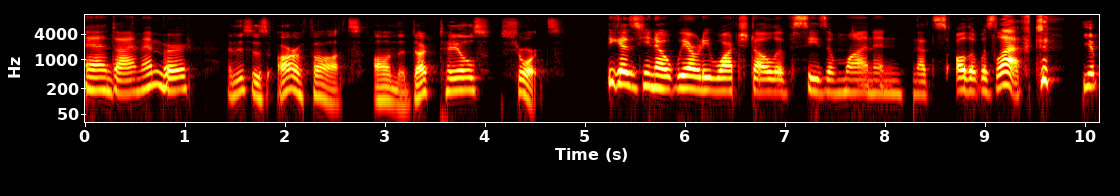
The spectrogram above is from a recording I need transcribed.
and I'm Ember. and this is our thoughts on the DuckTales shorts. Because, you know, we already watched all of season one and that's all that was left. Yep,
